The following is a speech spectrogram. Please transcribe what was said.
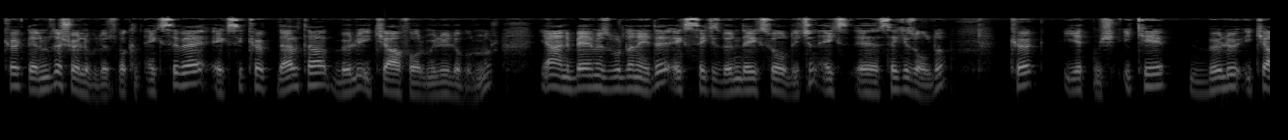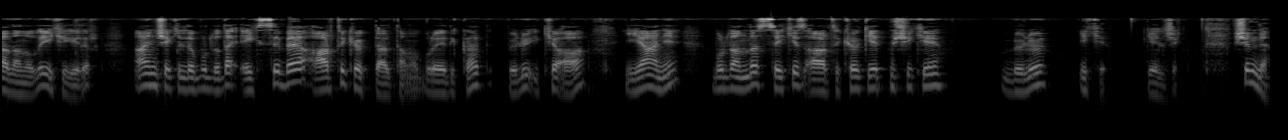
Köklerimizi de şöyle buluyoruz. Bakın eksi b eksi kök delta bölü 2a formülüyle bulunur. Yani b'miz burada neydi? Eksi 8 önünde eksi olduğu için eksi, 8 e, oldu. Kök 72 bölü 2a'dan dolayı 2 gelir. Aynı şekilde burada da eksi b artı kök delta mı? Buraya dikkat. Bölü 2a. Yani buradan da 8 artı kök 72 bölü 2 gelecek. Şimdi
